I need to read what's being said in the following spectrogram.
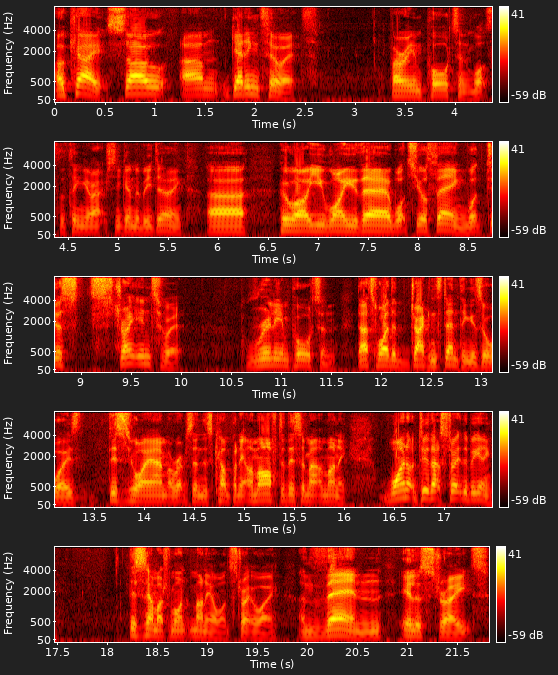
Okay, so um, getting to it. Very important. What's the thing you're actually going to be doing? Uh, who are you? Why are you there? What's your thing? What? Just straight into it. Really important. That's why the Dragon's Den thing is always this is who I am, I represent this company, I'm after this amount of money. Why not do that straight at the beginning? This is how much money I want straight away. And then illustrate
